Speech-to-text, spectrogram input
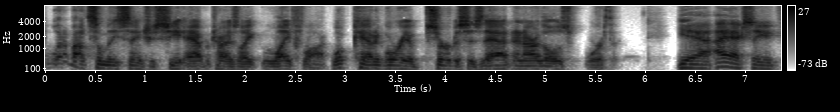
What about some of these things you see advertised like LifeLock? What category of service is that, and are those worth it? Yeah, I actually,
